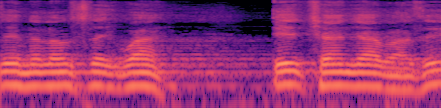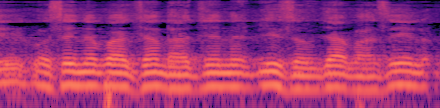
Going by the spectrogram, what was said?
စေနှလုံးစိတ်ဝမ်းအေးချမ်းကြပါစေကိုယ်စိတ်နှပါချမ်းသာခြင်းနဲ့ပြည့်စုံကြပါစေလို့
